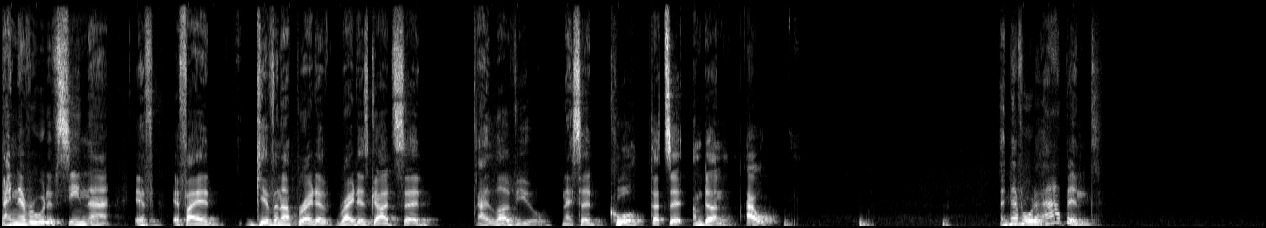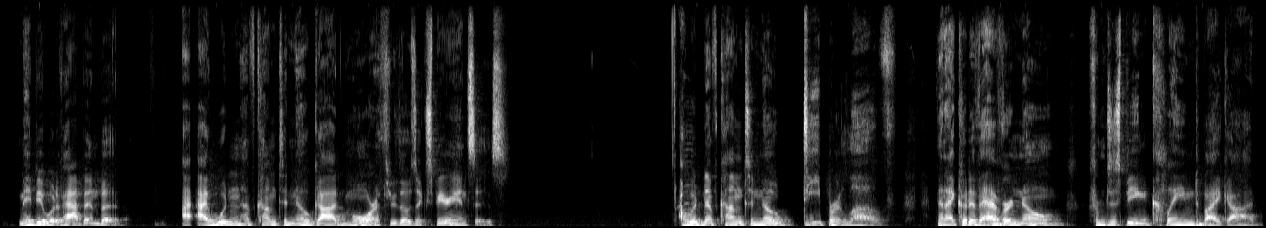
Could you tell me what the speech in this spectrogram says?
I never would have seen that if, if I had given up right, right as God said, I love you. And I said, cool, that's it, I'm done, out. It never would have happened. Maybe it would have happened, but I, I wouldn't have come to know God more through those experiences. I wouldn't have come to know deeper love than I could have ever known from just being claimed by God.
